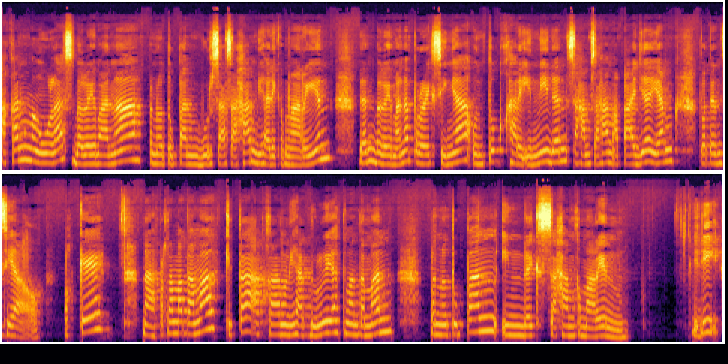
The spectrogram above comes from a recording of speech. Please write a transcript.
akan mengulas bagaimana penutupan bursa saham di hari kemarin dan bagaimana proyeksinya untuk hari ini dan saham-saham apa aja yang potensial. Oke, nah pertama-tama kita akan lihat dulu ya teman-teman penutupan indeks saham kemarin. Jadi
